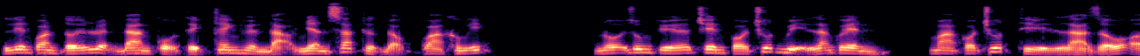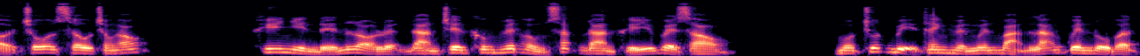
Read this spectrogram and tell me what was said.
Liên quan tới luyện đan cổ tịch thanh huyền đạo nhân sắc thực đọc qua không ít. Nội dung phía trên có chút bị lãng quên, mà có chút thì là giấu ở chỗ sâu trong óc khi nhìn đến lò luyện đan trên không huyết hồng sắc đan khí về sau một chút bị thanh huyền nguyên bản lãng quên đồ vật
